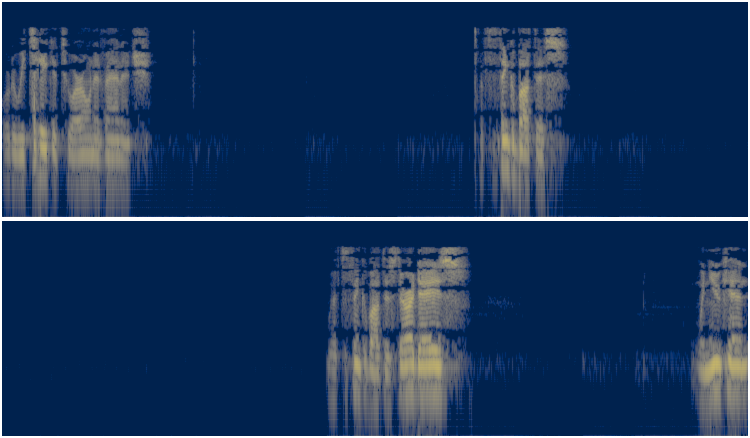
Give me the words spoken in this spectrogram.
Or do we take it to our own advantage? I have to think about this. We have to think about this. There are days when you can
